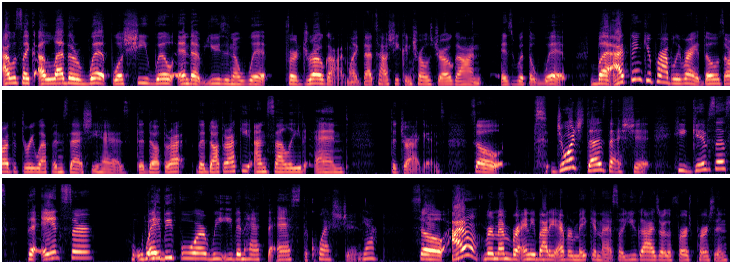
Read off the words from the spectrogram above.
I was like, a leather whip. Well, she will end up using a whip for Drogon. Like, that's how she controls Drogon is with a whip. But I think you're probably right. Those are the three weapons that she has the, Dothrak, the Dothraki, Unsullied, and the dragons. So George does that shit. He gives us the answer way before we even have to ask the question. Yeah. So I don't remember anybody ever making that. So you guys are the first person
